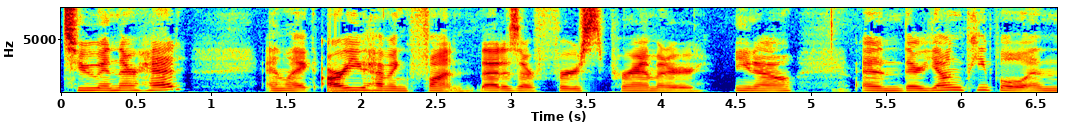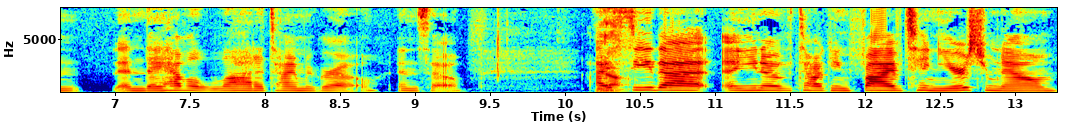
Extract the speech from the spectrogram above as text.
too in their head. And like are you having fun? That is our first parameter you know? And they're young people and and they have a lot of time to grow. And so I see that, uh, you know, talking five, ten years from now,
